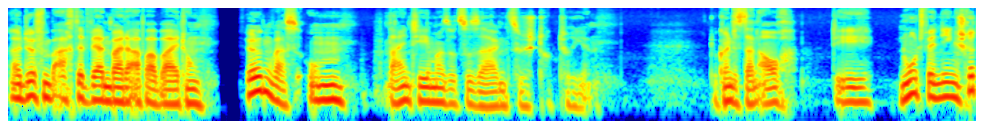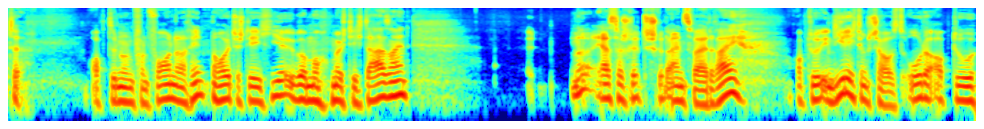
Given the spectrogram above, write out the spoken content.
äh, dürfen beachtet werden bei der Abarbeitung? Irgendwas, um dein Thema sozusagen zu strukturieren. Du könntest dann auch die notwendigen Schritte, ob du nun von vorne nach hinten, heute stehe ich hier, übermorgen möchte ich da sein. Ne, erster Schritt, Schritt 1, 2, 3. Ob du in die Richtung schaust oder ob du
